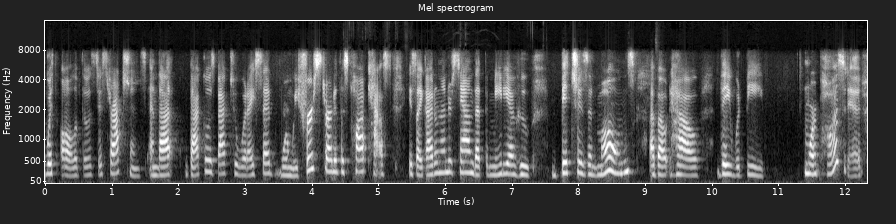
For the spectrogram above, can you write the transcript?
with all of those distractions. And that that goes back to what i said when we first started this podcast. Is like i don't understand that the media who bitches and moans about how they would be more positive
